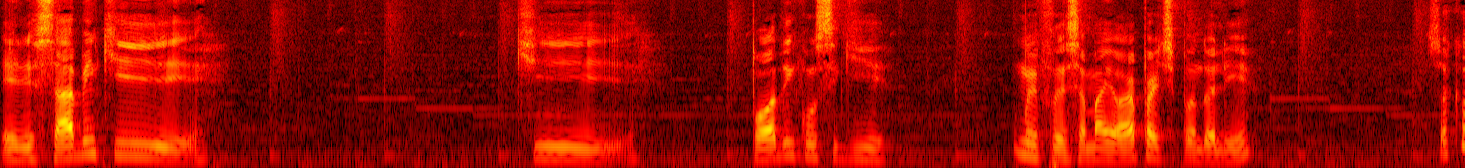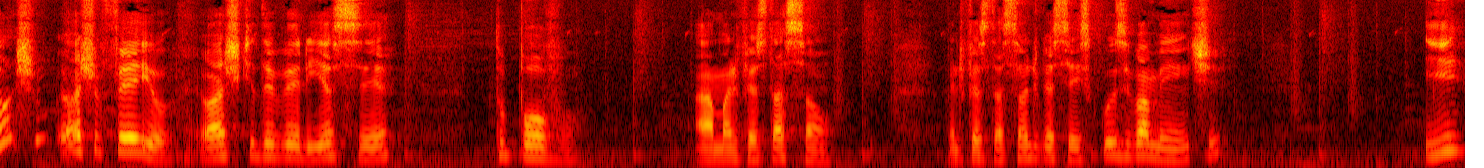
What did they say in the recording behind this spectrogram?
Eles sabem que. que podem conseguir uma influência maior participando ali. Só que eu acho, eu acho feio. Eu acho que deveria ser do povo a manifestação manifestação devia ser exclusivamente e,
